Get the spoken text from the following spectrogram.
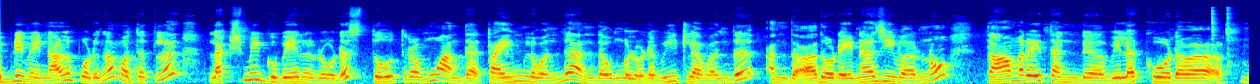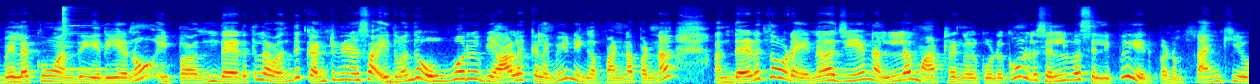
எப்படி வேணாலும் போடுங்க. மொத்தத்தில் லக்ஷ்மி குபேரரோட ஸ்தோத்திரமும் அந்த டைமில் வந்து அந்த உங்களோட வீட்டில் வந்து அந்த அதோட எனர்ஜி வரணும். தாமரை தண்டு விளக்கோட விளக்கும் வந்து எரியணும். இப்போ இந்த இடத்துல வந்து கண்டினியூஸாக இது வந்து ஒவ்வொரு வியாழக்கிழமையும் நீங்கள் பண்ண பண்ண அந்த இடத்தோட எனர்ஜியே நல்ல மாற்றங்கள் கொடுக்கும். இல்லை செல்வ செழிப்பு ஏற்படும். தேங்க்யூ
